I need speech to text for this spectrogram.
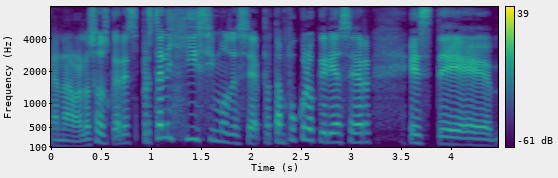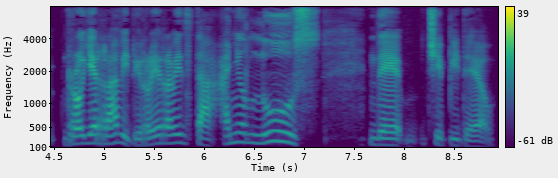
ganadora a los Oscars, pero está lejísimo de ser, pero tampoco lo quería hacer este Roger Rabbit, y Roger Rabbit está años luz de Chippy Dale.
